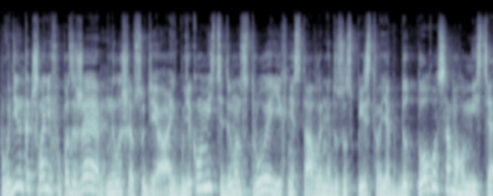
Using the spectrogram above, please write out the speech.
поведінка членів ОПЗЖ не лише в суді, а й в будь-якому місці демонструє їхнє ставлення до суспільства як до того самого місця,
